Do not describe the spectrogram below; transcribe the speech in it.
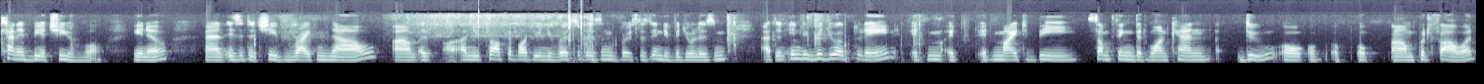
can it be achievable? You know, and is it achieved right now? Um, and you talked about universalism versus individualism. At an individual plane, it it, it might be something that one can do or, or, or um, put forward,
